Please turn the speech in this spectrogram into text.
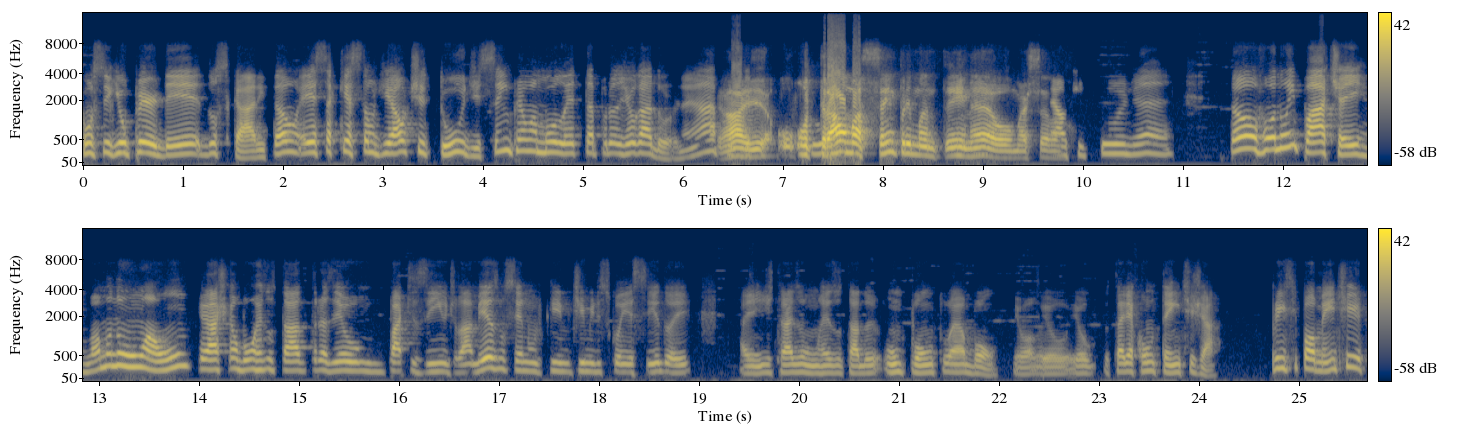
conseguiu perder dos caras. Então, essa questão de altitude sempre é uma muleta para o jogador, né? Ah, Ah, e o, o trauma sempre mantém, né, o Marcelo? é altitude, é. Então eu vou no empate aí. Vamos no 1 a 1 que eu acho que é um bom resultado trazer um empatezinho de lá, mesmo sendo um time time desconhecido aí. Aí a gente traz um resultado, um ponto é bom. Eu, eu, eu estaria contente já. Principalmente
